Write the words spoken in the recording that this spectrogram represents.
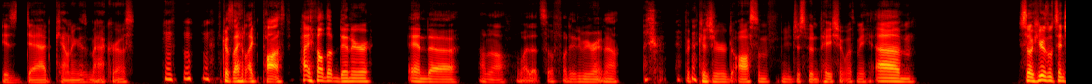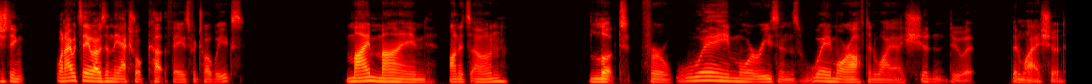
is dad counting his macros. Because I like paused. I held up dinner and uh I don't know why that's so funny to me right now because you're awesome. You've just been patient with me. Um, so here's what's interesting. When I would say I was in the actual cut phase for 12 weeks, my mind on its own looked for way more reasons, way more often why I shouldn't do it than why I should.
